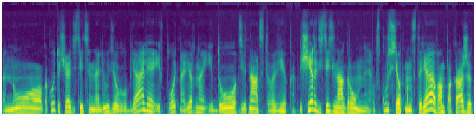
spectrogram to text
но какую-то часть действительно люди углубляли, и вплоть, наверное, и до 19 века. Пещеры действительно огромные. Экскурсия от монастыря вам покажет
